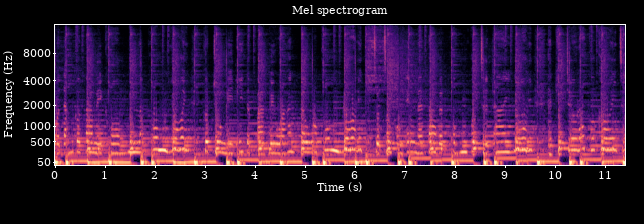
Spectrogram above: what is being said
ก็ด ก็ตาไม่คมและผมย้อย ก็ดูไม่ดีแต่ปากไม่หวานแต่ว่าผมร้อยสดสดของเอวหน้าตาแบบผมพบเธอได้น้อยแต่คิดจะรักก็คอยเธอ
